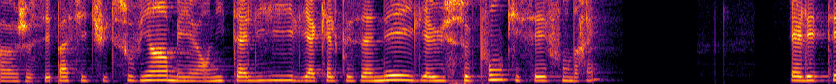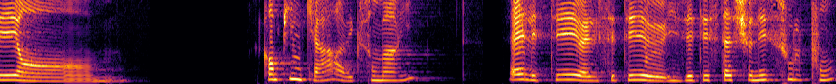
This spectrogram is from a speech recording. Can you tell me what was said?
Euh, je ne sais pas si tu te souviens, mais en Italie, il y a quelques années, il y a eu ce pont qui s'est effondré. Elle était en camping-car avec son mari. Elle était, elle s'était, euh, ils étaient stationnés sous le pont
